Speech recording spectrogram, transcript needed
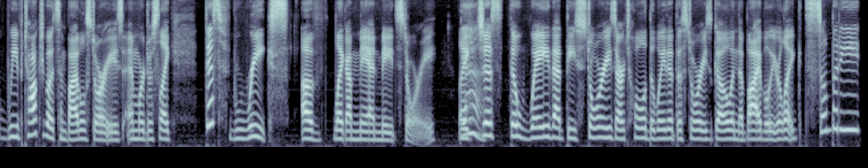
we've talked about some Bible stories and we're just like this reeks of like a man-made story. Like Yeah. just the way that these stories are told, the way that the stories go in the Bible, you're like somebody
